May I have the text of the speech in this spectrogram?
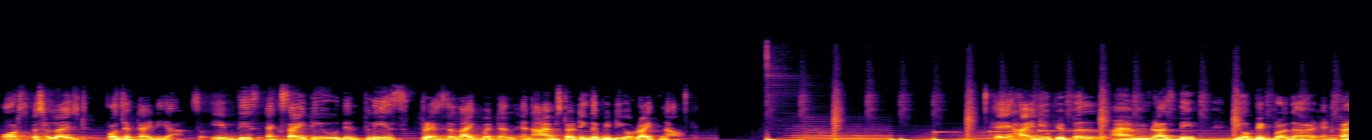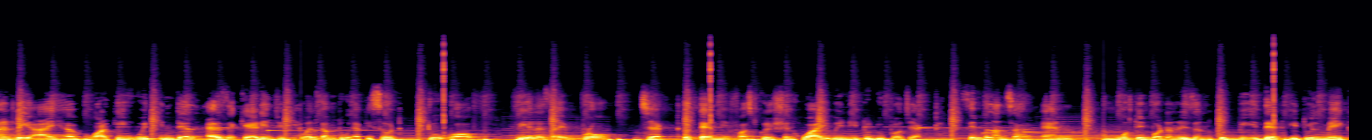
or specialized project idea. So if this excites you then please press the like button and i am starting the video right now. Hey hi new people. I am Rajdeep your big brother and currently I have working with Intel as a CAD engineer. Welcome to episode 2 of VLSI project. So tell me first question why we need to do project. Simple answer and the most important reason could be that it will make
